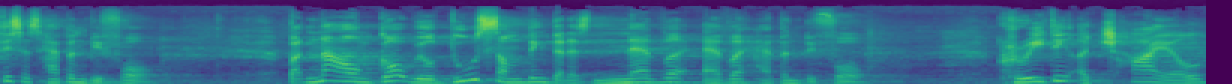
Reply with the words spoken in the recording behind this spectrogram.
This has happened before. But now God will do something that has never ever happened before creating a child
